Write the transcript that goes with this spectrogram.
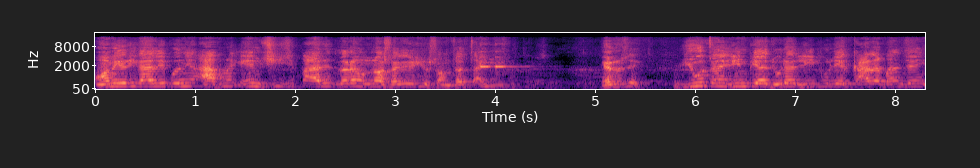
अमेरिकाले पनि आफ्नो एमसिसी पारित गराउन नसकेपछि यो संसद चाहिएन हेर्नुहोस् है। यो चाहिँ लिम्पियाधुरा लिपुले कालापान चाहिँ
